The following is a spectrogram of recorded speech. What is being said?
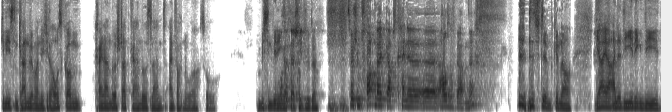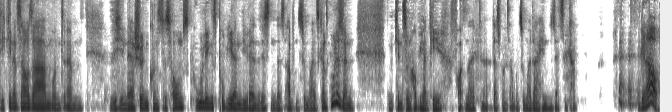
genießen kann, wenn man nicht rauskommt. Keine andere Stadt, kein anderes Land. Einfach nur so ein bisschen weniger vom Computer. Zwischen Fortnite gab es keine äh, Hausaufgaben, ne? Das stimmt, genau. Ja, ja, alle diejenigen, die die Kinder zu Hause haben und ähm, sich in der schönen Kunst des Homeschoolings probieren, die werden wissen, dass ab und zu mal es ganz gut ist, wenn ein Kind so ein Hobby hat wie Fortnite, äh, dass man es ab und zu mal da hinsetzen kann. genau.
